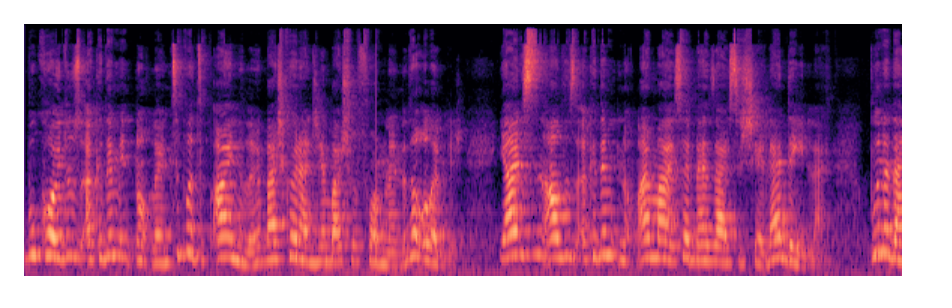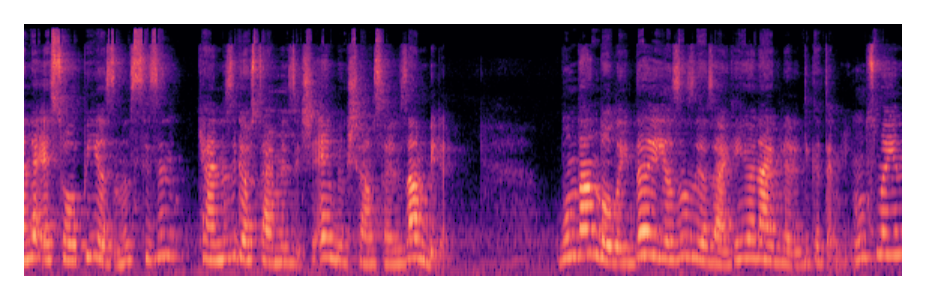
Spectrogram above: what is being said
bu koyduğunuz akademik notların tıpatıp aynıları başka öğrencilerin başvuru formlarında da olabilir. Yani sizin aldığınız akademik notlar maalesef benzersiz şeyler değiller. Bu nedenle SOP yazınız sizin kendinizi göstermeniz için en büyük şanslarınızdan biri. Bundan dolayı da yazınızı yazarken yönergelere dikkat etmeyi unutmayın.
